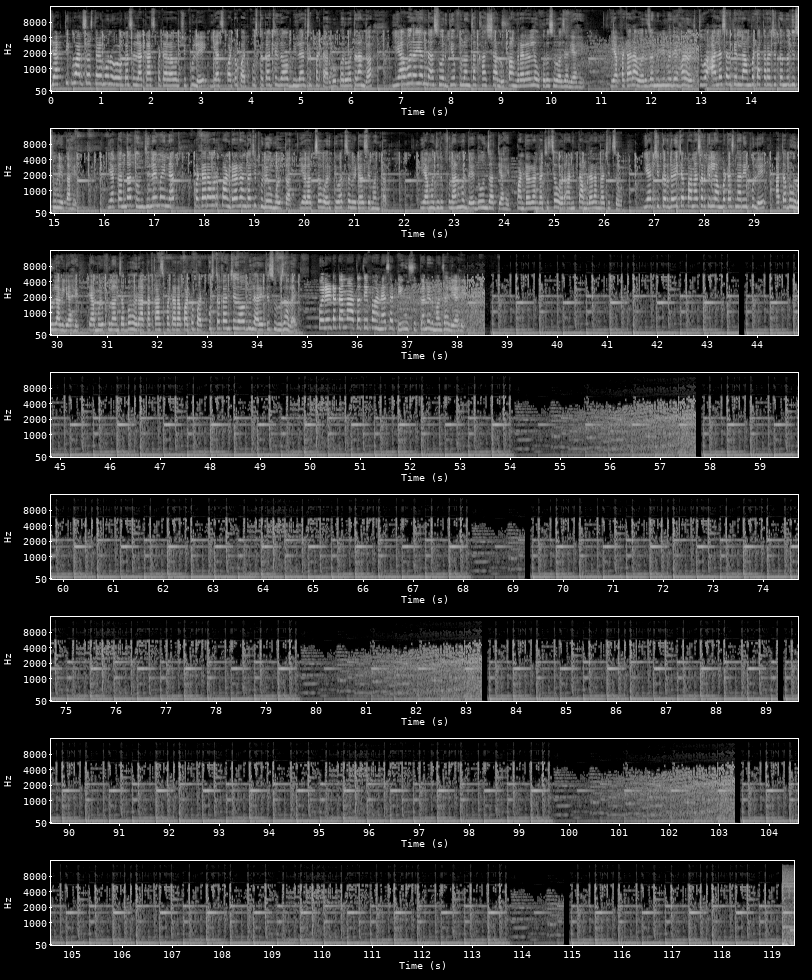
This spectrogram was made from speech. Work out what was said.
जागतिक वारसा स्थळ म्हणून ओळख असलेल्या कास पठारावरची फुले याच पाठोपाठ पुस्तकाचे गाव भिलारचे पठार व पर्वतरांगा यावर यंदा स्वर्गीय फुलांचा खास शालू पांघरायला लवकरच सुरुवात झाली आहे. या पठारावर जमिनीमध्ये हळद किंवा आल्यासारखे लांबट आकाराचे कंद दिसून येत आहेत. या कंदातून जुलै महिन्यात पठारावर पांढऱ्या रंगाची फुले उमलतात याला चवर किंवा चविटा असे म्हणतात. यामधील फुलांमध्ये दोन जाती आहेत पांढऱ्या रंगाची चवर आणि तांबड्या रंगाची चवर. या चिकरदळीच्या पानासारखी लांबट असणारी फुले आता बहरू लागली आहेत. त्यामुळे फुलांचा बहर आता कास पठारापाठोपाठ पुस्तकांचे गाव भिलार येथे सुरू झालाय. पर्यटकांना आता ते पाहण्यासाठी उत्सुकता निर्माण झाली आहे.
